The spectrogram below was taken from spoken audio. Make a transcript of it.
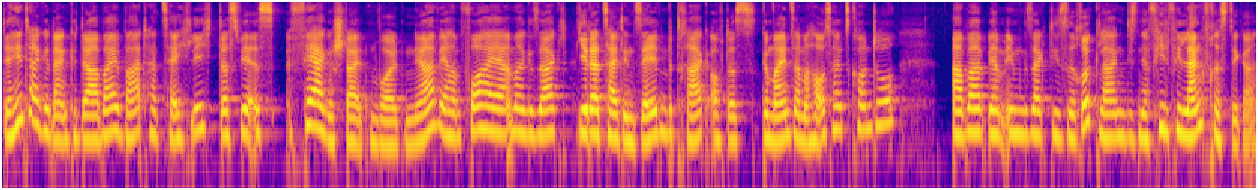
Der Hintergedanke dabei war tatsächlich, dass wir es fair gestalten wollten. Ja, wir haben vorher ja immer gesagt, jeder zahlt denselben Betrag auf das gemeinsame Haushaltskonto. Aber wir haben eben gesagt, diese Rücklagen, die sind ja viel, viel langfristiger.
